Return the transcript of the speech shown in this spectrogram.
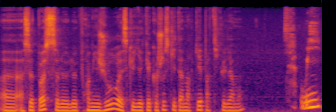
à, ce poste, le premier jour? Est-ce qu'il y a quelque chose qui t'a marqué particulièrement? Oui,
